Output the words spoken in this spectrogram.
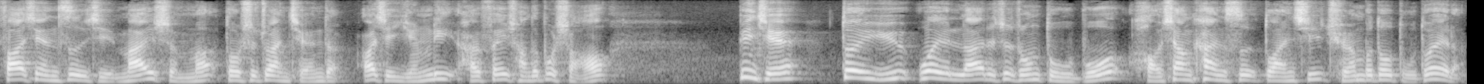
发现自己买什么都是赚钱的，而且盈利还非常的不少，并且对于未来的这种赌博，好像看似短期全部都赌对了，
